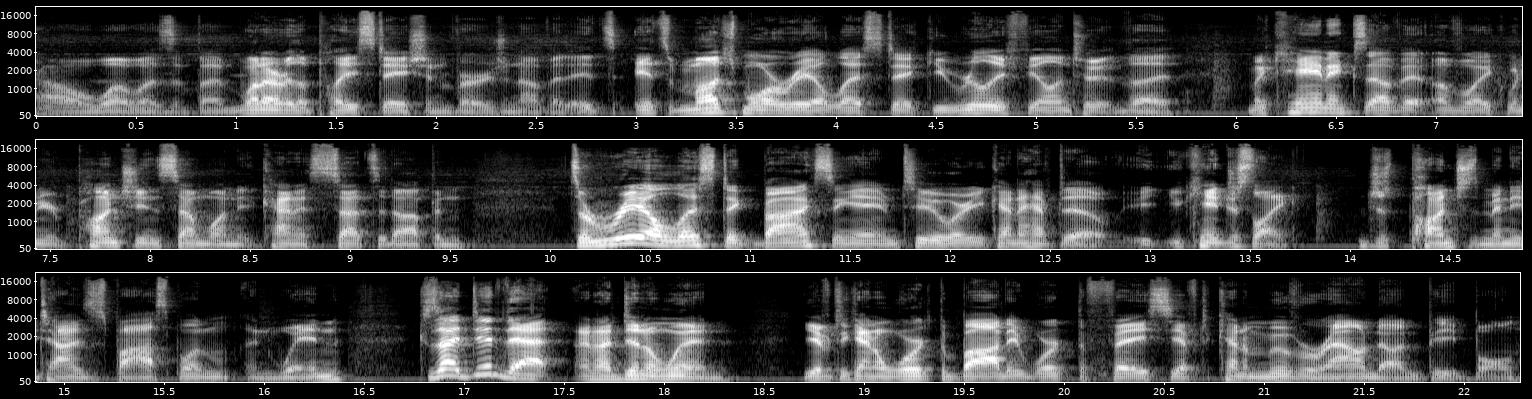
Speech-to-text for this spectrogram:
oh what was it? But whatever the playstation version of it. It's it's much more realistic. You really feel into it. The mechanics of it of like when you're punching someone it kind of sets it up. And it's a realistic boxing game too where you kind of have to you can't just like just punch as many times as possible and, and win. Because i did that and i didn't win. You have to kind of work the body work the face. You have to kind of move around on people.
